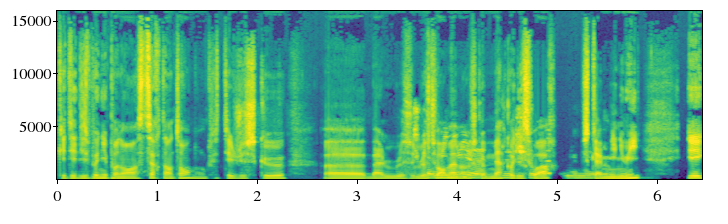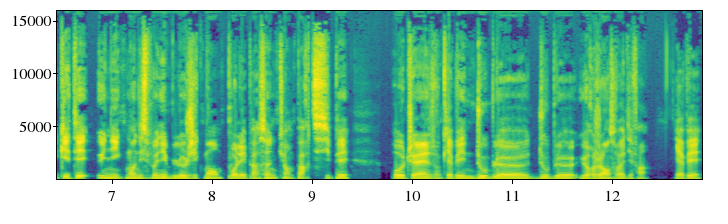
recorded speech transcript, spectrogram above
qui était disponible pendant un certain temps, donc c'était jusque euh, bah, le, soir même, jusqu'à mercredi soir, jusqu'à minuit, et qui était uniquement disponible logiquement pour les personnes qui ont participé au challenge. Donc il y avait une double, double urgence, on va dire. Enfin, il y avait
